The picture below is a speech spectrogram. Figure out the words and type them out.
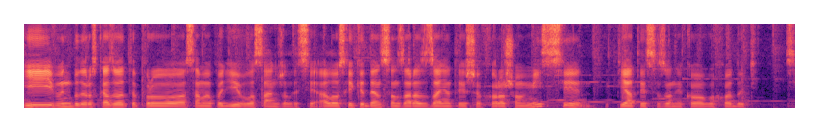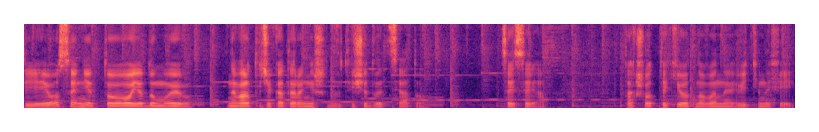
І він буде розказувати про саме події в Лос-Анджелесі. Але оскільки Денсон зараз зайнятий ще в хорошому місці, п'ятий сезон якого виходить цієї осені, то я думаю, не варто чекати раніше 2020-го цей серіал. Так що от такі от новини від Тіни Фей.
